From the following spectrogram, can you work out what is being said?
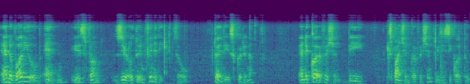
And the value of n is from 0 to infinity. So 20 is good enough. And the coefficient, the expansion coefficient, which is equal to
